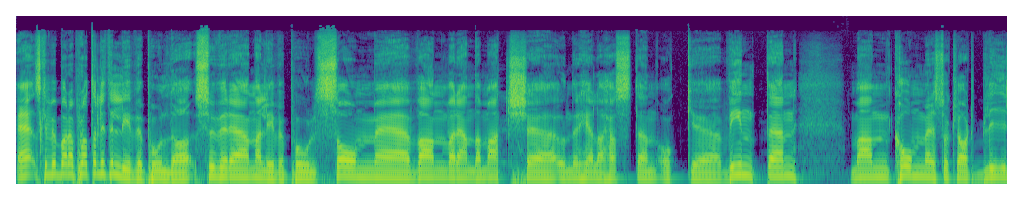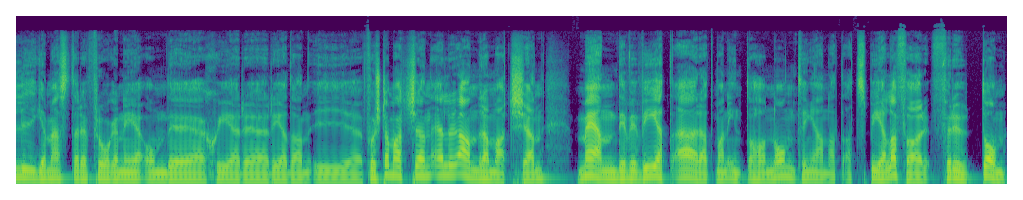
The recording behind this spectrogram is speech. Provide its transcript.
Eh, ska vi bara prata lite Liverpool då? Suveräna Liverpool som eh, vann varenda match eh, under hela hösten och eh, vintern. Man kommer såklart bli ligamästare, frågan är om det sker eh, redan i eh, första matchen eller andra matchen. Men det vi vet är att man inte har någonting annat att spela för förutom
